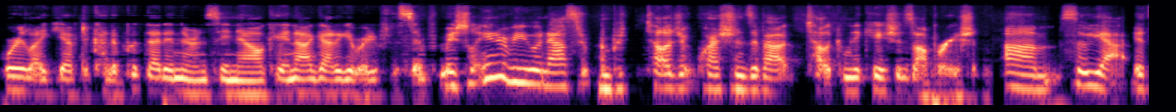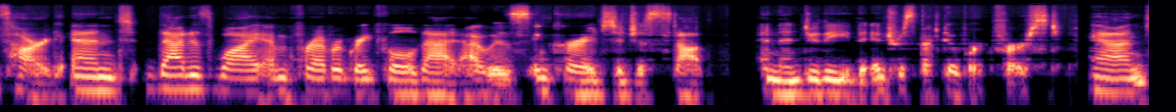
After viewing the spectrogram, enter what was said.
where like you have to kind of put that in there and say now okay now i got to get ready for this informational interview and ask intelligent questions about telecommunications operation. Um so yeah it's hard. And that is why i'm forever grateful that i was encouraged to just stop and then do the, the introspective work first. And,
